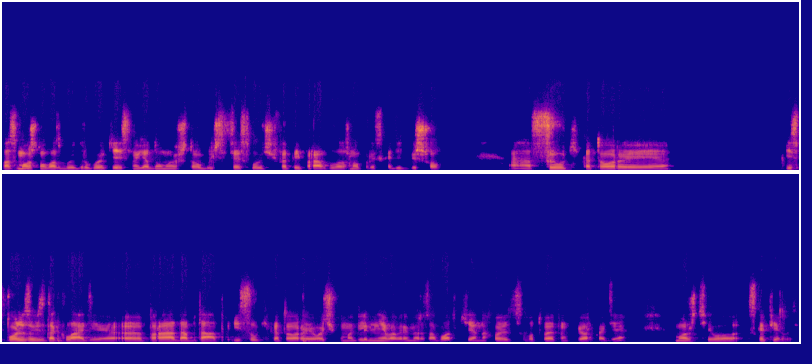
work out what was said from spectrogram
Возможно, у вас будет другой кейс, но я думаю, что в большинстве случаев это и правда должно происходить бесшовно. А, ссылки, которые используюсь в докладе э, про AdaptApp, и ссылки, которые очень помогли мне во время разработки, находятся вот в этом QR-коде. Можете его скопировать.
